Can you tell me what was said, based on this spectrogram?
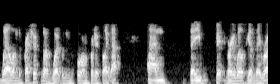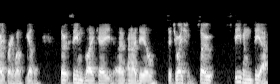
well under pressure because I've worked with them before on projects like that. And they fit very well together. They write very well together. So it seemed like a, a an ideal situation. So Stephen Deas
